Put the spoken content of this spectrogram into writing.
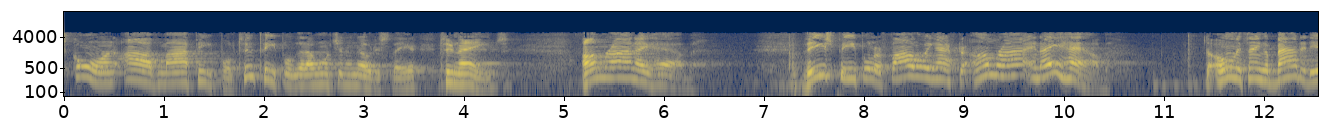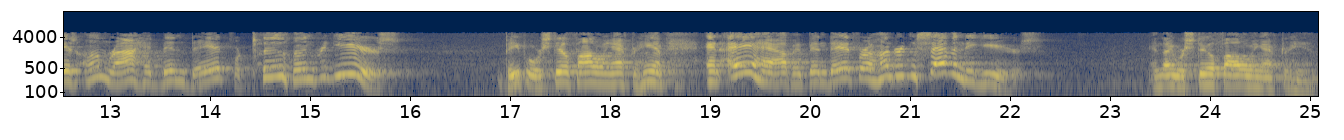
scorn of my people. Two people that I want you to notice there, two names Omri and Ahab. These people are following after Omri and Ahab. The only thing about it is Omri had been dead for 200 years. People were still following after him. And Ahab had been dead for 170 years. And they were still following after him.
